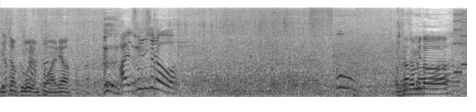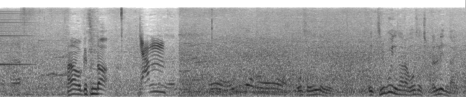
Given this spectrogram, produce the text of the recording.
일장 그거 영통 아니야. 아니 손 시려워. 감사합니다 하나 먹겠습니다. 얌. 옷에 흘리고 이 들고 있는 사람 옷에 잘 흘린다니까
